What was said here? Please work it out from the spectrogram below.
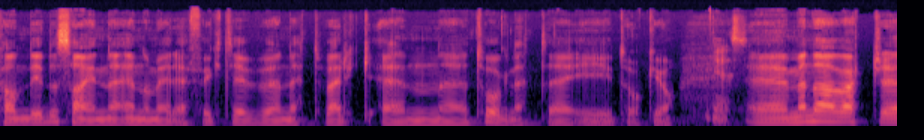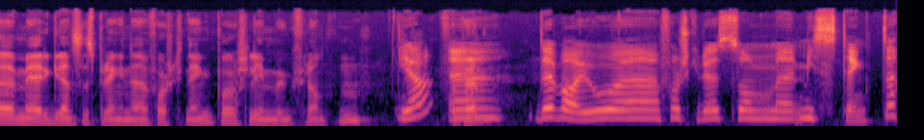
kan de designe enda mer effektive nettverk enn tognettet i Tokyo. Yes. Men det har vært mer grensesprengende forskning på slimuggfronten. Ja, Fortell. eh, det var jo eh, forskere som eh, mistenkte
